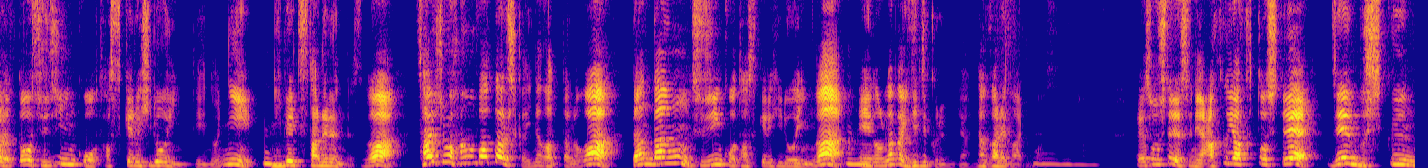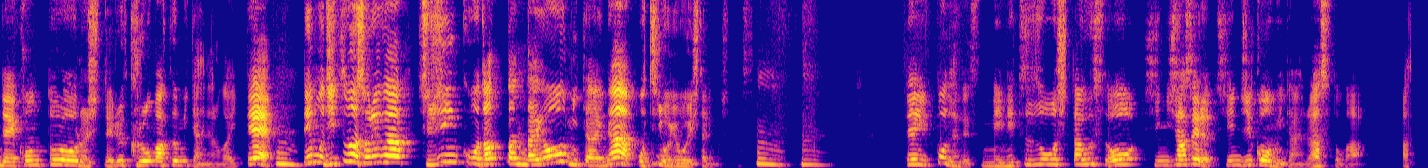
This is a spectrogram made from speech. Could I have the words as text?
ールと主人公を助けるヒロインっていうのにうん。二別されるんですが、最初はファン・ファタールしかいなかったのが、だんだん主人公を助けるヒロインがうん。映画の中に出てくるみたいな流れがあります。うんえーそしてですね、悪役として全部仕組んでコントロールしてる黒幕みたいなのがいて、うん。でも実はそれが主人公だったんだよ、みたいなオチを用意したりもします。うんうん。で、一方でですね、捏造した嘘を信じさせる、信じ込むみたいなラストがあっ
